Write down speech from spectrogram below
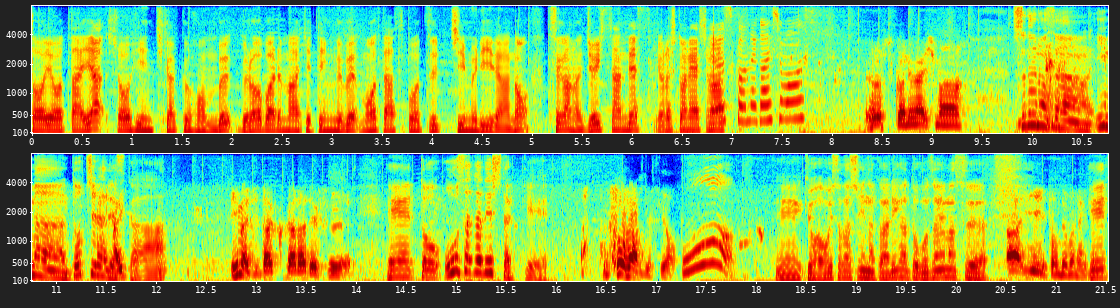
東洋タイヤ商品企画本部グローバルマーケティング部モータースポーツチームリーダーの菅野十一さんです。よろしくお願いします。よろしくお願いします。よろしくお願いします。菅野さん今どちらですか、今自宅からです。えっ、と大阪でしたっけ？そうなんですよ。おおえー今日はお忙しい中ありがとうございます。あ、いえいえ、とんでもないえっ、です。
